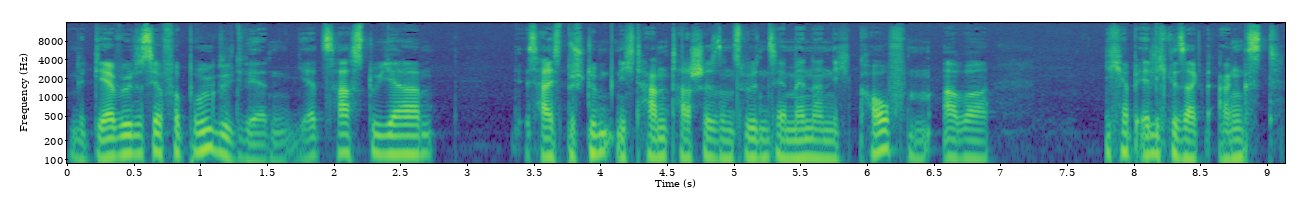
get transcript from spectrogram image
Mit der würde es ja verprügelt werden. Jetzt hast du ja, es heißt bestimmt nicht Handtasche, sonst würden es ja Männer nicht kaufen. Aber ich habe ehrlich gesagt Angst.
